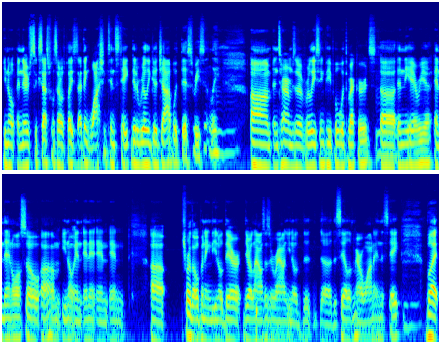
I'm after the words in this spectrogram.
you know, and they're successful in several places. I think Washington State did a really good job with this recently, Mhm. um, in terms of releasing people with records uh, Mhm. in the area, and then also, um, you know, and and and and. Uh, further opening, you know, their their allowances around, you know, the, the the sale of marijuana in the state. Mhm. But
